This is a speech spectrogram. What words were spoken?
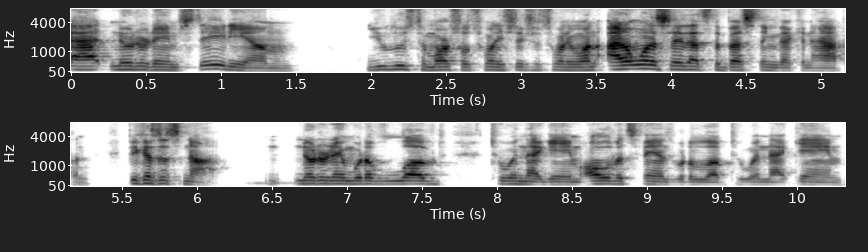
at Notre Dame Stadium. You lose to Marshall 26 to 21. I don't want to say that's the best thing that can happen because it's not. Notre Dame would have loved to win that game. All of its fans would have loved to win that game.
